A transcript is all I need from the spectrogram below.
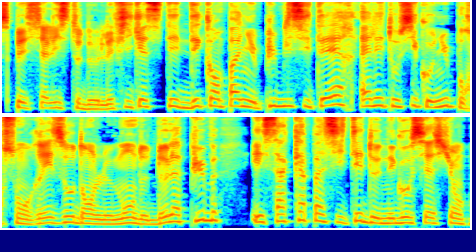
Spécialiste de l'efficacité des campagnes publicitaires, elle est aussi connue pour son réseau dans le monde de la pub et sa capacité de négociation.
